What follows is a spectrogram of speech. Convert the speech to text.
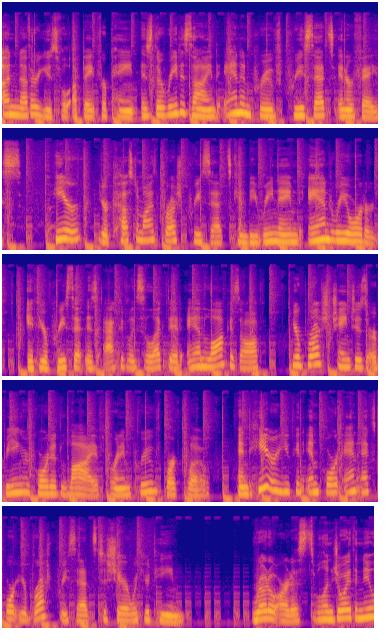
Another useful update for Paint is the redesigned and improved presets interface. Here, your customized brush presets can be renamed and reordered. If your preset is actively selected and lock is off, your brush changes are being recorded live for an improved workflow. And here you can import and export your brush presets to share with your team. Roto artists will enjoy the new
